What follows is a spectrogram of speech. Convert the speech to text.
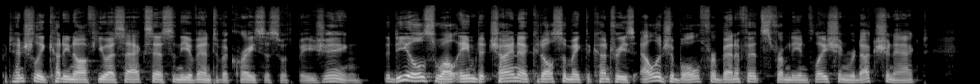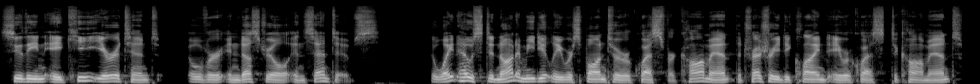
potentially cutting off U.S. access in the event of a crisis with Beijing. The deals, while aimed at China, could also make the countries eligible for benefits from the Inflation Reduction Act, soothing a key irritant over industrial incentives. The White House did not immediately respond to a request for comment. The Treasury declined a request to comment.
